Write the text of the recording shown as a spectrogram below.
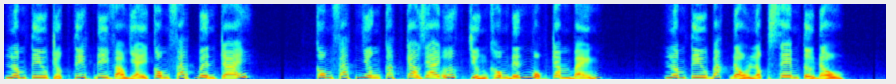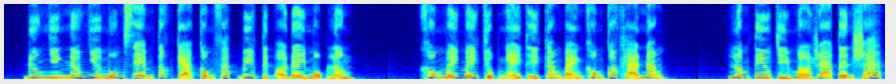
Lâm Tiêu trực tiếp đi vào dãy công pháp bên trái. Công pháp nhân cấp cao giai ước chừng không đến 100 bản. Lâm Tiêu bắt đầu lật xem từ đầu. Đương nhiên nếu như muốn xem tất cả công pháp bí tịch ở đây một lần, không mấy mấy chục ngày thì căn bản không có khả năng. Lâm Tiêu chỉ mở ra tên sát,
